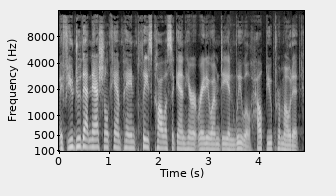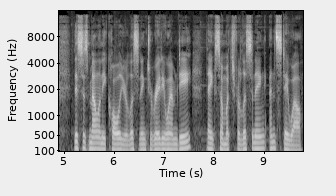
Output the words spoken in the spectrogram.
If you do that national campaign, please call us again here at Radio MD and we will help you promote it. This is Melanie Cole. You're listening to Radio MD. Thanks so much for listening and stay well.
